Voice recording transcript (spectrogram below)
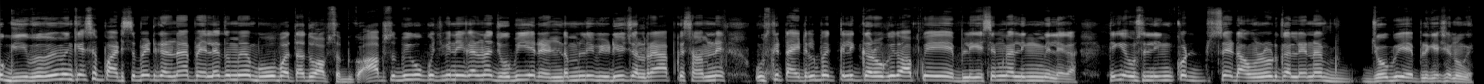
तो गिव अवे में कैसे पार्टिसिपेट करना है? पहले तो मैं वो बता दूँ आप सभी को। आप सभी को कुछ भी नहीं करना, जो भी ये रेंडमली वीडियो चल रहा है आपके सामने, उसके टाइटल पर क्लिक करोगे तो आपको ये एप्लीकेशन का लिंक मिलेगा। ठीक है? उस लिंक को से डाउनलोड कर लेना, जो भी एप्लीकेशन होंगे।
